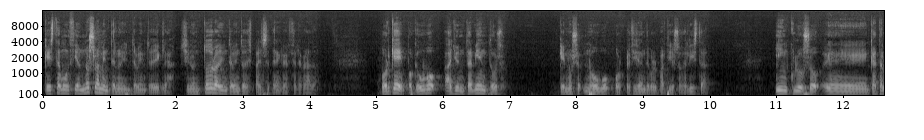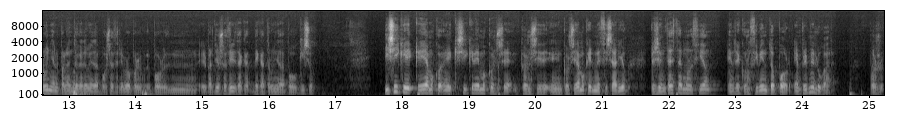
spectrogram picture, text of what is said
que esta moción no solamente en el Ayuntamiento de Yecla, sino en todos los ayuntamientos de España se tiene que haber celebrado. ¿Por qué? Porque hubo ayuntamientos que no, hubo por, precisamente por el Partido Socialista, incluso eh, en Cataluña, el Parlamento de Cataluña tampoco se celebró por, mm, el Partido Socialista de Cataluña tampoco quiso, y sí que creíamos, eh, sí creemos, eh, consideramos que es necesario presentar esta moción en reconocimiento por, en primer lugar, por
